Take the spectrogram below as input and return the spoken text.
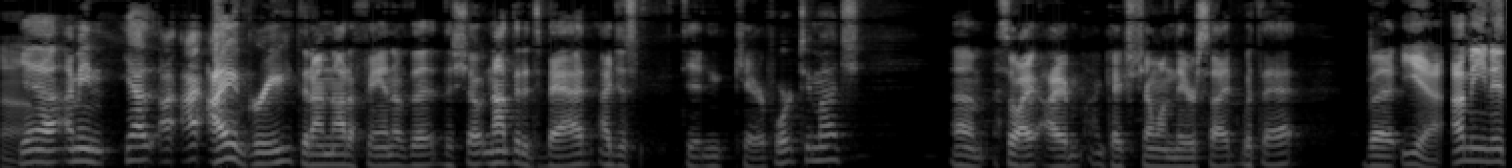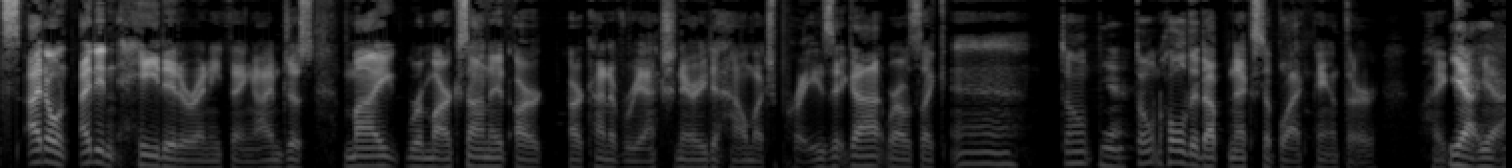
Um, yeah, I mean, yeah, I, I- I agree that I'm not a fan of the the show. Not that it's bad. I just didn't care for it too much. Um, so I, I, I guess I'm on their side with that. But Yeah, I mean it's I don't I didn't hate it or anything. I'm just my remarks on it are are kind of reactionary to how much praise it got where I was like, "Eh, don't Yeah. don't hold it up next to Black Panther." Like yeah, yeah,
